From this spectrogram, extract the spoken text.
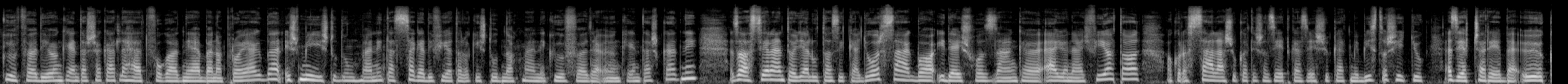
külföldi önkénteseket lehet fogadni ebben a projektben, és mi is tudunk menni, tehát szegedi fiatalok is tudnak menni külföldre önkénteskedni. Ez azt jelenti, hogy elutazik egy országba, ide is hozzánk eljön egy fiatal, akkor a szállásukat és az étkezésüket mi biztosítjuk, ezért cserébe ők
